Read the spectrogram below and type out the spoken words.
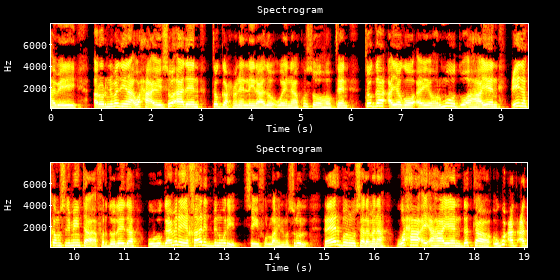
habeeyey. Aroornimadiina waxa ay soo aadeen togga xuneyn la yidhaahdo wayna ku soo hoobteen. Togga ayagoo ay hormuud u ahaayeen ciidanka muslimiinta fardoolayda uu hogaaminayay khaalid bin weliid sayfullaahi almasluul. Reer banu salamana waxa ay ahaayeen dadka ugu cadcad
